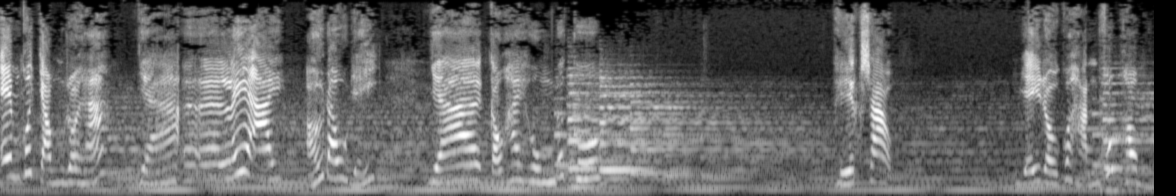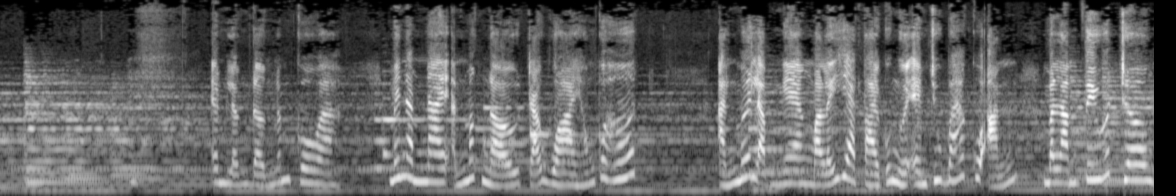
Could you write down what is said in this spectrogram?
Em có chồng rồi hả? Dạ. À, Lấy ai? Ở đâu vậy? Dạ cậu hai Hùng đó cô. Thiệt sao? Vậy rồi có hạnh phúc không? Em lận đận lắm cô à Mấy năm nay ảnh mắc nợ trả hoài không có hết. Ảnh mới làm ngang mà lấy gia tài của người em chú bác của ảnh Mà làm tiêu hết trơn.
